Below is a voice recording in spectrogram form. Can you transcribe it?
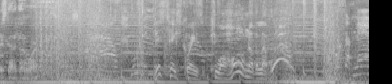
Daddy's gotta go to work. This takes crazy to a whole nother level. What's up now? What's up now? Hold it down like what's up now?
